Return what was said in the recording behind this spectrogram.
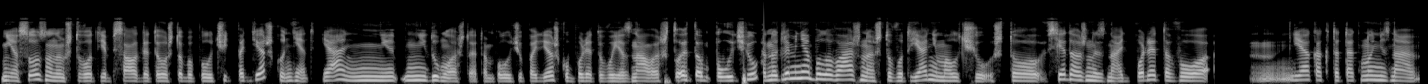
неосознанным, что вот я писала для того, чтобы получить поддержку. Нет, я не, не думала, что я там получу поддержку, более того, я знала, что я там получу. Но для меня было важно, что вот я не молчу, что все должны знать. Более того, я как-то так, ну, не знаю,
